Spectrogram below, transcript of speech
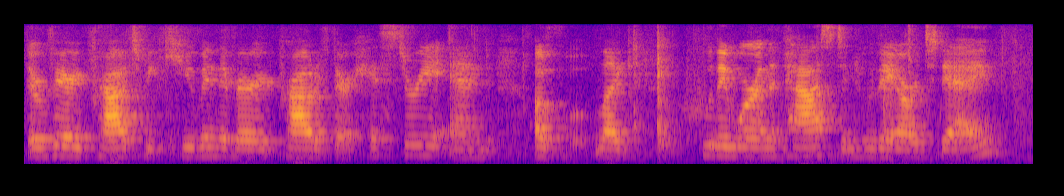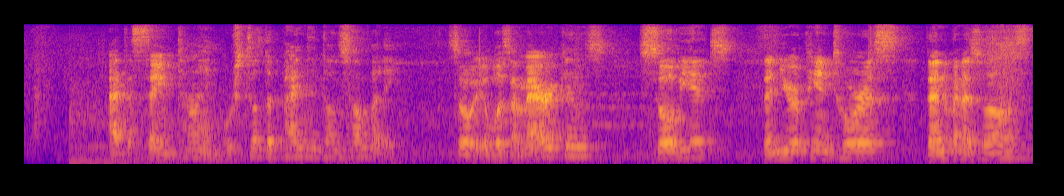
They're very proud to be Cuban. They're very proud of their history and of like who they were in the past and who they are today. At the same time, we're still dependent on somebody. So it was Americans, Soviets, then European tourists, then Venezuelans,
